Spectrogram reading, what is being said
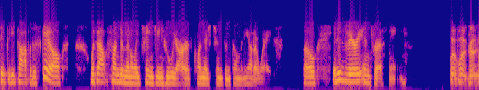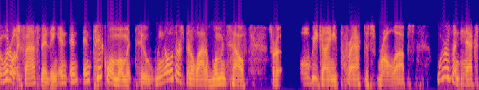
tippity top of the scale without fundamentally changing who we are as clinicians in so many other ways. So it is very interesting. Literally fascinating. And, and, and take one moment, too. We know there's been a lot of women's health sort of OB-GYN practice roll-ups. Where are the next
